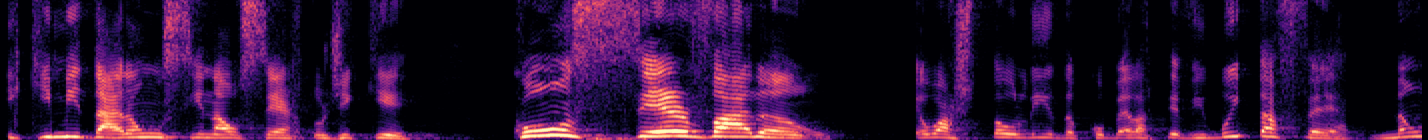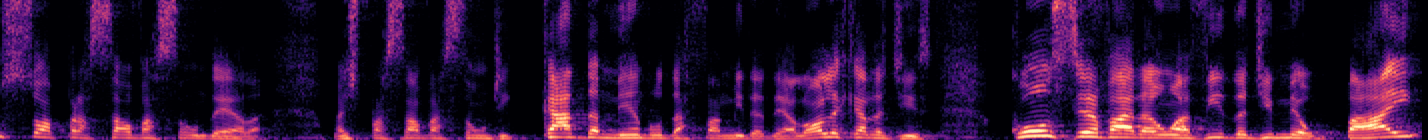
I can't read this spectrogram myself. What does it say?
e que me darão um sinal certo de que conservarão. Eu acho tão linda como ela teve muita fé, não só para a salvação dela, mas para a salvação de cada membro da família dela. Olha o que ela diz: conservarão a vida de meu pai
